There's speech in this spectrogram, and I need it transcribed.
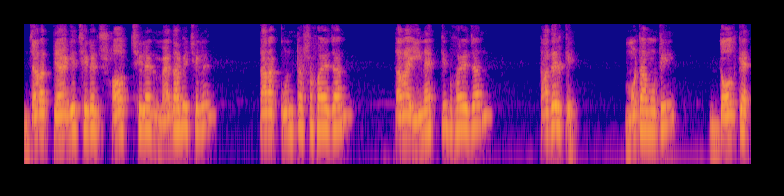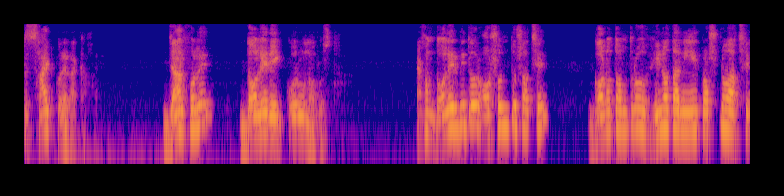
যারা ত্যাগী ছিলেন, সৎ ছিলেন, মেধাবী ছিলেন, তারা কোণঠাসা হয়ে যান। তারা ইনঅ্যাক্টিভ হয়ে যান, তাদেরকে মোটামুটি দলকে একটা সাইড করে রাখা হয়, যার ফলে দলের এই করুণ অবস্থা। এখন দলের ভিতর অসন্তোষ আছে, গণতন্ত্রহীনতা নিয়ে প্রশ্ন আছে,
